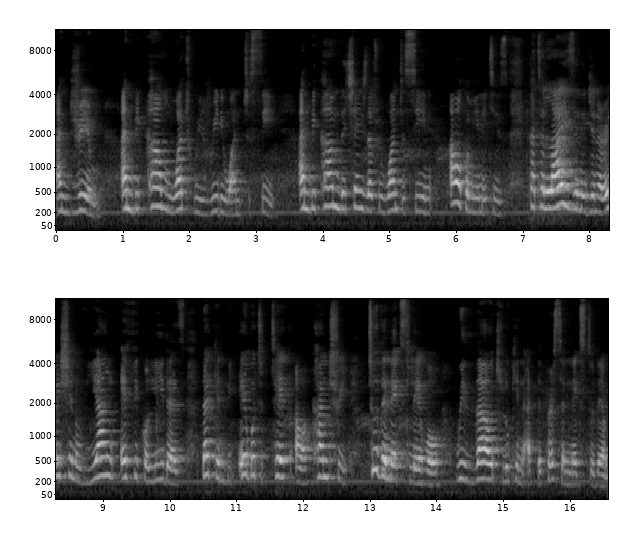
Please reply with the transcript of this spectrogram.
and dream and become what we really want to see and become the change that we want to see in our communities, catalyzing a generation of young ethical leaders that can be able to take our country to the next level without looking at the person next to them,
